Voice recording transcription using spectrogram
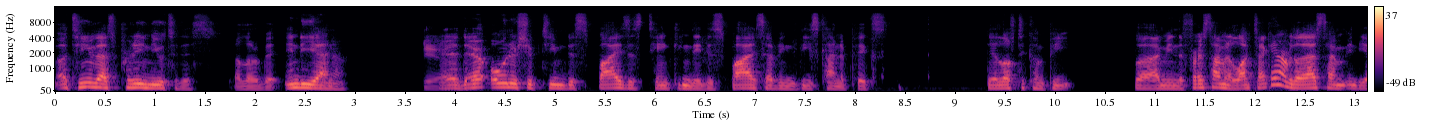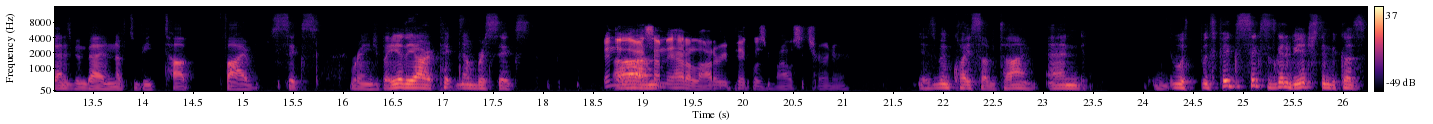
a team that's pretty new to this a little bit, Indiana. Yeah. Their ownership team despises tanking. They despise having these kind of picks. They love to compete. But I mean, the first time in a long time, I can't remember the last time Indiana's been bad enough to be top five, six range. But here they are, pick number six. I the last um, time they had a lottery pick was Miles Turner. It's been quite some time. And with with pick six, it's going to be interesting because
